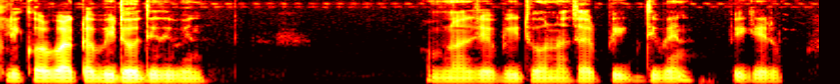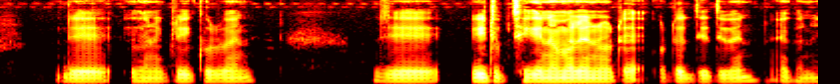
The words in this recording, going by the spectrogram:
ক্লিক করবার একটা ভিডিও দিয়ে দিবেন। আপনার যে ভিডিও না তার পিক দিবেন পিকের দিয়ে এখানে ক্লিক করবেন। যে ইউটিউব থেকে নামালেন ওটা ওটা দিয়ে দেবেন এখানে।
